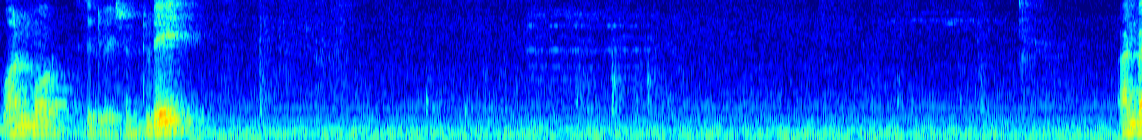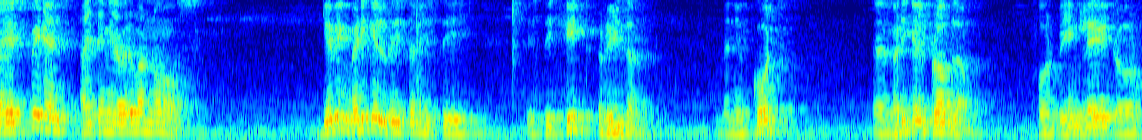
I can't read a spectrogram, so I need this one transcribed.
one more situation today. And by experience, I think everyone knows giving medical reason is the is the hit reason. When you quote a medical problem for being late or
